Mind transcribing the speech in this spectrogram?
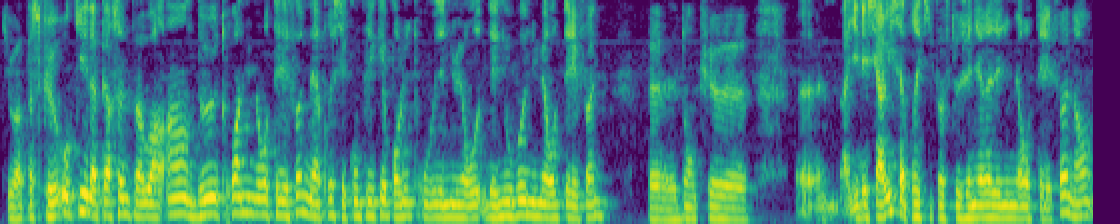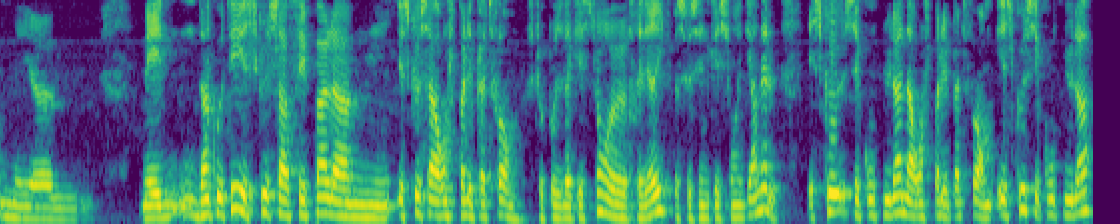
Tu vois, parce que, ok, la personne peut avoir un, deux, trois numéros de téléphone, mais après, c'est compliqué pour lui de trouver des, numéros, des nouveaux numéros de téléphone. Euh, donc, euh, euh, bah, il y a des services après qui peuvent te générer des numéros de téléphone, hein, mais mais d'un côté, est-ce que ça fait pas la, est-ce que ça arrange pas les plateformes? Je te pose la question, euh, Frédéric, parce que c'est une question éternelle. Est-ce que ces contenus-là n'arrangent pas les plateformes? Est-ce que ces contenus-là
